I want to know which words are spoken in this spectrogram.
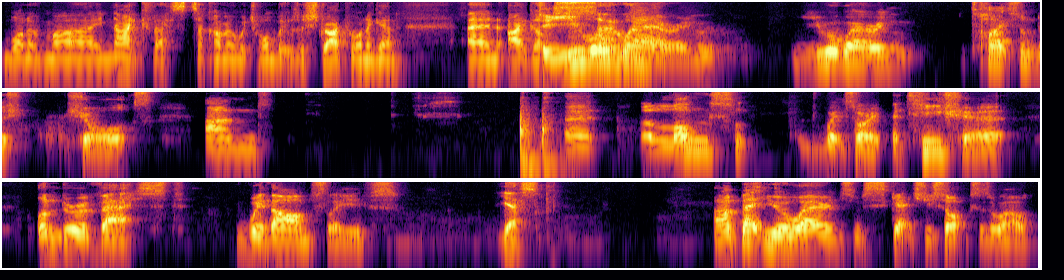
one of my Nike vests. I can't remember which one, but it was a striped one again. And I got So you so, were wearing, you were wearing tights under sh- shorts and a, a long, sl- wait, sorry, a t-shirt under a vest with arm sleeves. yes, I bet you were wearing some sketchy socks as well.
